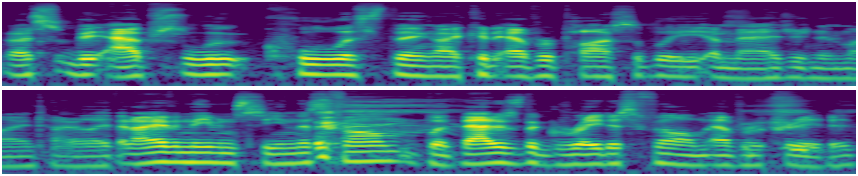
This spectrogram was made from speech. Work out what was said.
That's the absolute coolest thing I could ever possibly imagine in my entire life. And I haven't even seen this film, but that is the greatest film ever created.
